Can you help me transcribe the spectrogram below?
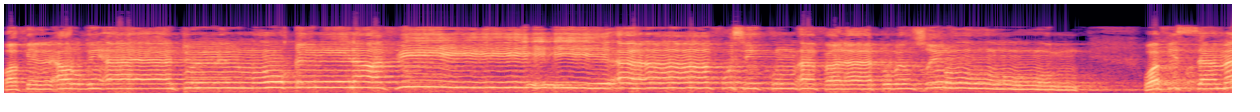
وفي الأرض آيات للموقنين وفي أنفسكم أفلا تبصرون وفي السماء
